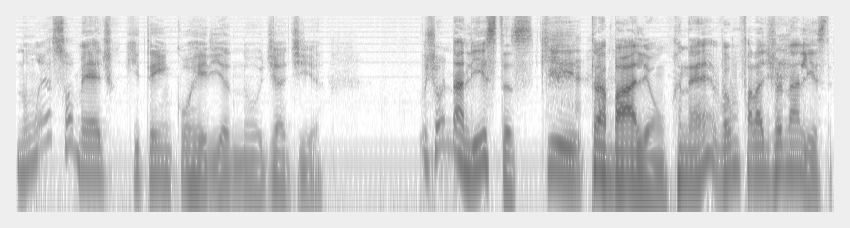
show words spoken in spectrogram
Não é só médico que tem correria no dia a dia jornalistas que trabalham, né? Vamos falar de jornalista.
